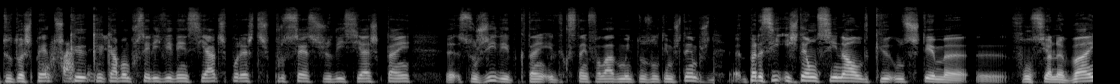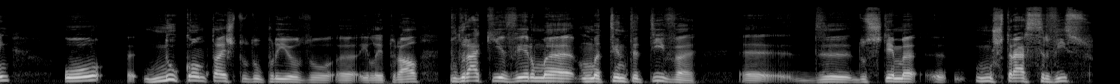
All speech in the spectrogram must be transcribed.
Tudo aspectos que, que, acabam por ser evidenciados por estes processos judiciais que têm uh, surgido e de que, tem, de que se tem falado muito nos últimos tempos. Para si, isto é um sinal de que o sistema funciona bem ou no contexto do período uh, eleitoral, poderá aqui haver uma, uma tentativa uh, de, do sistema uh, mostrar serviço?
